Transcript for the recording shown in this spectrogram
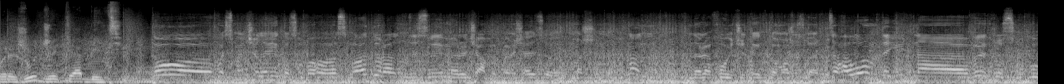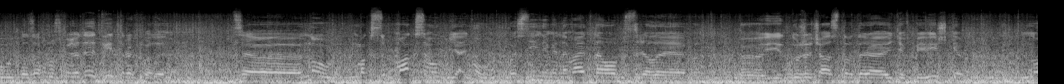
бережуть життя бійців. До восьми чоловік особового складу разом зі своїми речами поміщаються в машину. Ну, не рахуючи тих, хто може зверху. Загалом дають на вигрузку загрузку людей 2-3 хвилини. Це ну, максим- максимум 5. Ну, постійні мінометні обстріли е, і дуже часто вдаряють і в півішки. Ну,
